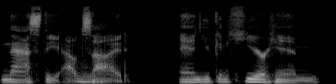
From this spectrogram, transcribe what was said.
nasty mm-hmm. outside, and you can hear him.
